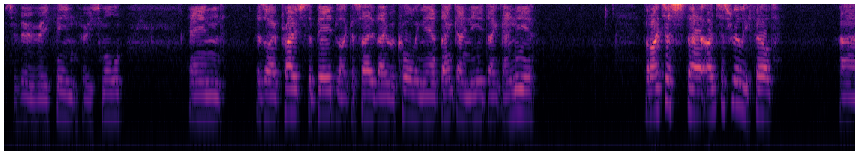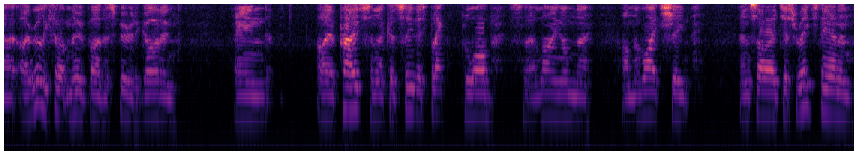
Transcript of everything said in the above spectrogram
She was very very thin, very small, and as I approached the bed, like I say, they were calling out, "Don't go near, don't go near." But I just uh, I just really felt uh, I really felt moved by the Spirit of God and and I approached and I could see this black blob uh, lying on the on the white sheet. And so I just reached down and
